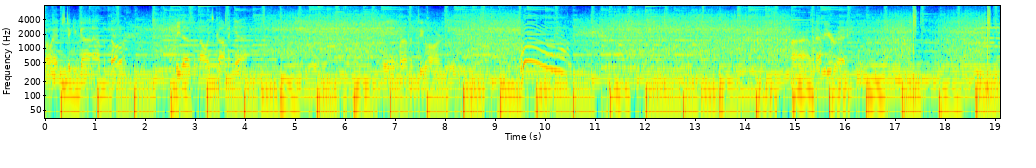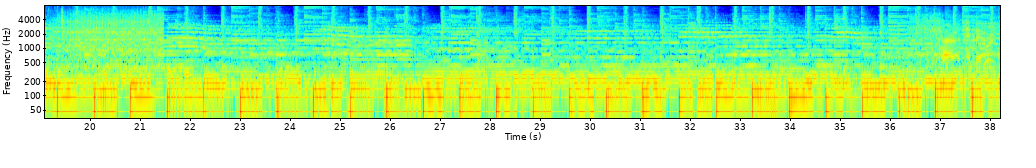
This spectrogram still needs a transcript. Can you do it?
go ahead and stick your gun out the door. He doesn't know it's coming yet. He ain't running too hard. All right, whenever you're ready. Hammer down.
